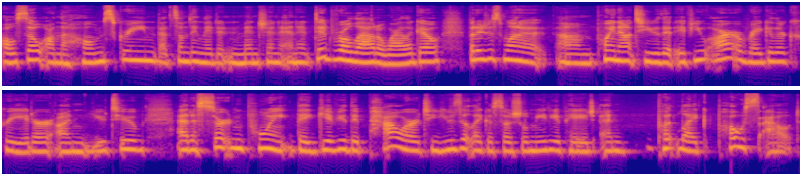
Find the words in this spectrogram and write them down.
also on the home screen. That's something they didn't mention, and it did roll out a while ago. But I just want to um, point out to you that if you are a regular creator on YouTube, at a certain point, they give you the power to use it like a social media page and put like posts out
